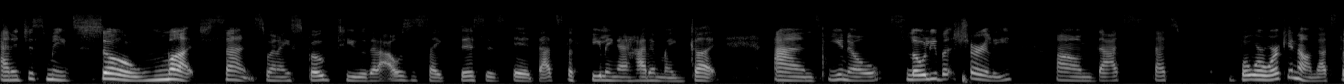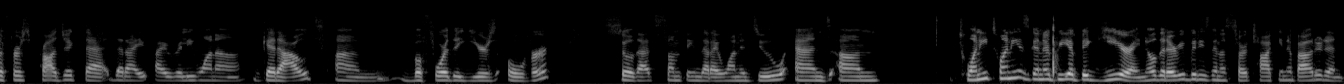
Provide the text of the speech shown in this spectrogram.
And it just made so much sense when I spoke to you that I was just like, this is it. That's the feeling I had in my gut. And, you know, slowly but surely, um, that's that's what we're working on. That's the first project that that I I really want to get out um, before the year's over. So that's something that I want to do. And um, 2020 is going to be a big year. I know that everybody's going to start talking about it, and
